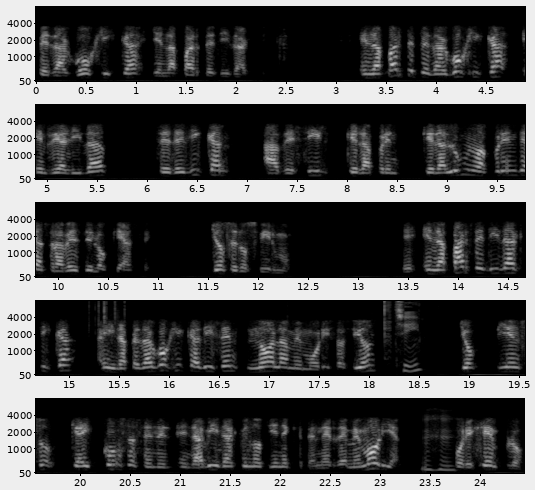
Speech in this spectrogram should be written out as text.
pedagógica y en la parte didáctica. En la parte pedagógica, en realidad, se dedican a decir que el, que el alumno aprende a través de lo que hace. Yo se los firmo. Eh, en la parte didáctica y la pedagógica dicen no a la memorización. Sí yo pienso que hay cosas en, en la vida que uno tiene que tener de memoria. Por ejemplo,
